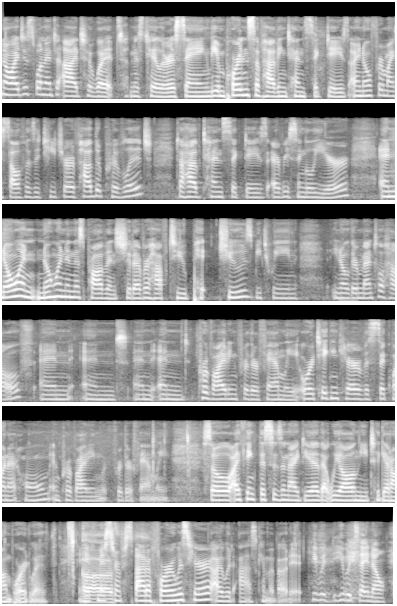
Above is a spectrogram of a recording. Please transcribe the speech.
No, I just wanted to add to what Ms. Taylor is saying, the importance of having 10 sick days. I know for myself as a teacher, I've had the privilege to have 10 sick days every single year, and no one no one in this province should ever have to pick, choose between you know their mental health and and and and providing for their family or taking care of a sick one at home and providing for their family. So i think this is an idea that we all need to get on board with. And if uh, mr Spadafora was here i would ask him about it. He would he would say no.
